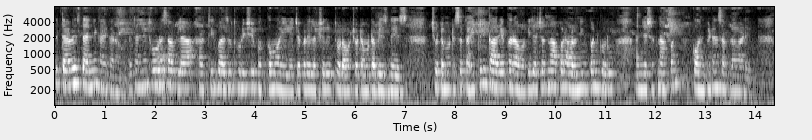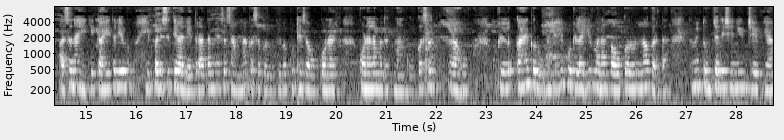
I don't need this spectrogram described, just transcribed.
तर त्यावेळेस त्यांनी काय करावं? तर त्यांनी थोडंसं आपल्या आर्थिक बाजू थोडीशी भक्कम होईल. याच्याकडे लक्ष देत थोडा छोटा मोठा बिझनेस छोटं मोठंसं काहीतरी कार्य करावं की ज्याच्यातनं आपण अर्निंग पण करू आणि ज्याच्यातनं आपण कॉन्फिडन्स आपला वाढेल. असं नाही की काहीतरी ही परिस्थिती आली आहे तर आता मी याचा सामना कसं करू किंवा कुठे जाऊ कोणा कोणाला मदत मागू कसं राहू कुठलं काय करू? म्हणजे हे कुठलंही मनात भाऊ करून न करता तुम्ही तुमच्या दिशेने झेप घ्या.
